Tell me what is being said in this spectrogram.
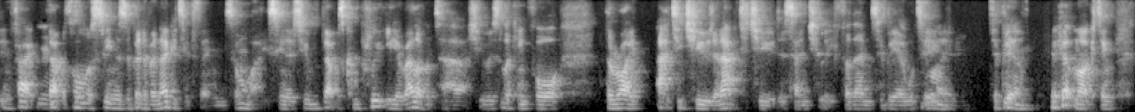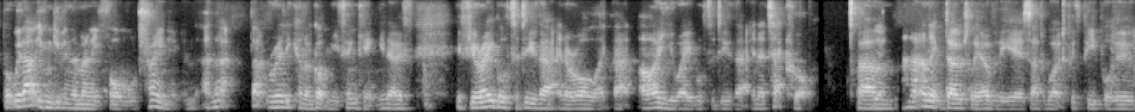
in fact, mm. that was almost seen as a bit of a negative thing in some ways. You know, she, that was completely irrelevant to her. She was looking for the right attitude and aptitude, essentially, for them to be able to right. to pick, yeah. pick, up marketing, but without even giving them any formal training. And, and that that really kind of got me thinking. You know, if if you're able to do that in a role like that, are you able to do that in a tech role? Um, yeah. And anecdotally, over the years, I'd worked with people who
